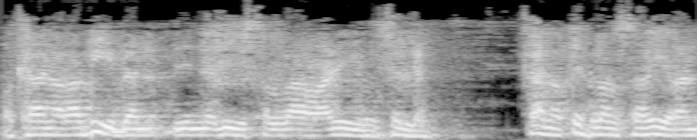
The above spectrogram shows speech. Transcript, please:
وكان ربيبا للنبي صلى الله عليه وسلم. كان طفلا صغيرا.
